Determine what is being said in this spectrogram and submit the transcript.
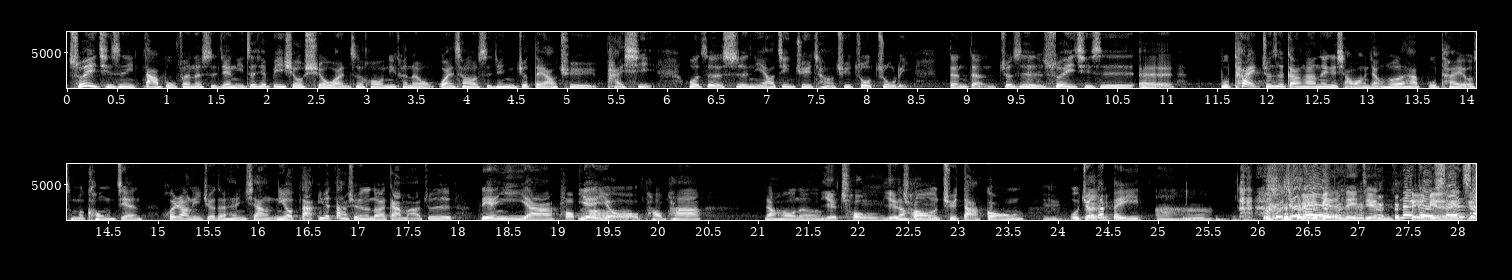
所以其实你大部分的时间，你这些必修修完之后，你可能晚上有时间，你就得要去排戏，或者是你要进剧场去做助理等等。就是所以其实呃。不太，就是刚刚那个小王讲说，他不太有什么空间，会让你觉得很像你有大，因为大学生都在干嘛？就是联谊呀、夜游、跑趴，然后呢，夜冲、夜然后去打工。嗯，我觉得北一啊，我觉得北边的那间，那个山上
